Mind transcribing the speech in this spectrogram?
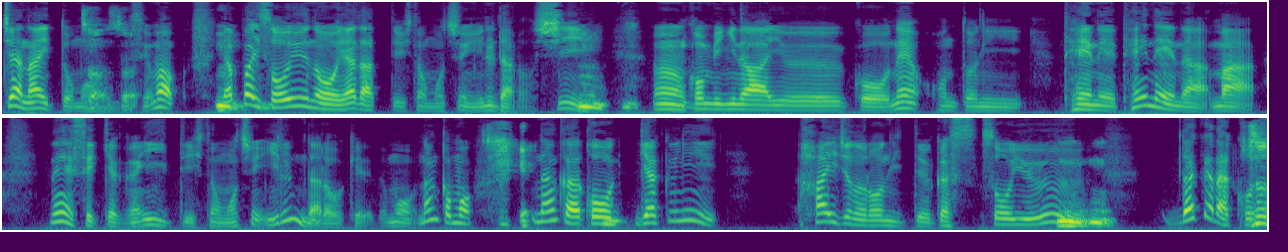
じゃないと思うんですよ。そうそまあ、うんやっぱりそういうのを嫌だっていう人ももちろんいるだろうし、うん。うん、コンビニのああいう、こうね、本当に、丁寧、丁寧な、まあ、ね、接客がいいっていう人ももちろんいるんだろうけれども、なんかもう、なんかこう、逆に、排除の論理っていうか、そういう、うんうん。だから個そ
